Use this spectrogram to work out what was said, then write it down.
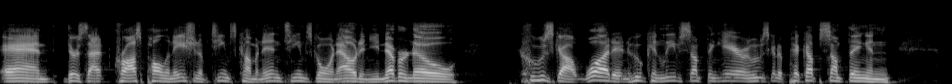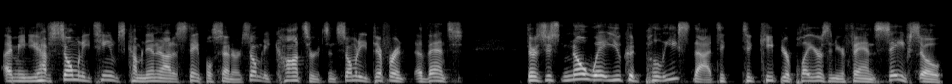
And there's that cross pollination of teams coming in, teams going out, and you never know who's got what and who can leave something here and who's going to pick up something. And I mean, you have so many teams coming in and out of Staples Center and so many concerts and so many different events. There's just no way you could police that to, to keep your players and your fans safe. So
